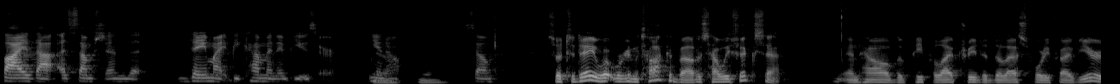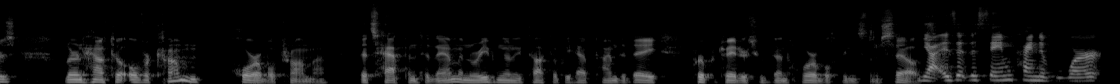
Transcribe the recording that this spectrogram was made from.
by that assumption that they might become an abuser, you yeah, know? Yeah. So, so today, what we're going to talk about is how we fix that and how the people I've treated the last 45 years learn how to overcome horrible trauma that's happened to them. And we're even going to talk, if we have time today, perpetrators who've done horrible things themselves. Yeah. Is it the same kind of work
